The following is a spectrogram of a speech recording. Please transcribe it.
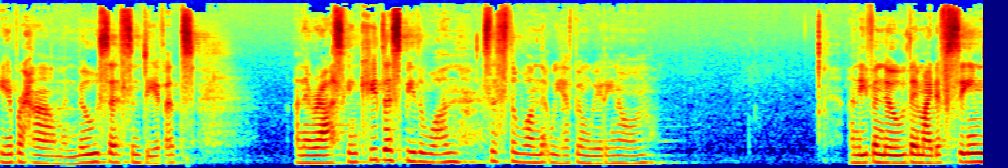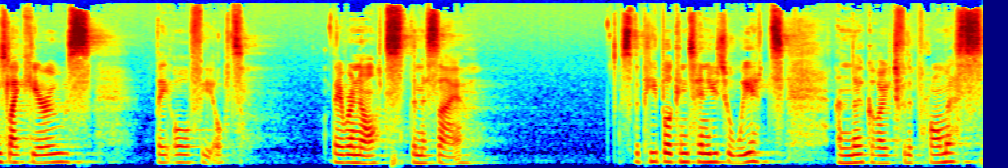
Abraham and Moses and David. And they were asking, could this be the one? Is this the one that we have been waiting on? And even though they might have seemed like heroes, they all failed. They were not the Messiah. So the people continue to wait and look out for the promise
